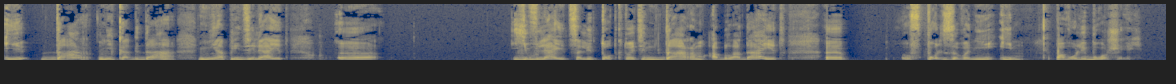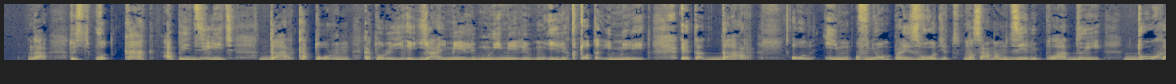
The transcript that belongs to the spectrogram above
И дар никогда не определяет, э, является ли тот, кто этим даром обладает, э, в пользовании им по воле Божией. Да? То есть вот как определить дар, которым, который я имею, или мы имели, или кто-то имеет, этот дар, он им в нем производит на самом деле плоды духа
